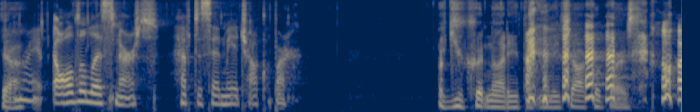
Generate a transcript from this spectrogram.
Yeah. I'm right, all the listeners have to send me a chocolate bar. You could not eat that many chocolate bars. Oh,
